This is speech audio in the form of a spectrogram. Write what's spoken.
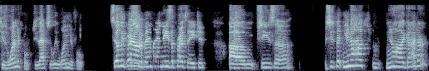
She's wonderful. She's absolutely wonderful. Sylvie brown if anybody needs a press agent um she's uh she's been you know how you know how i got her?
